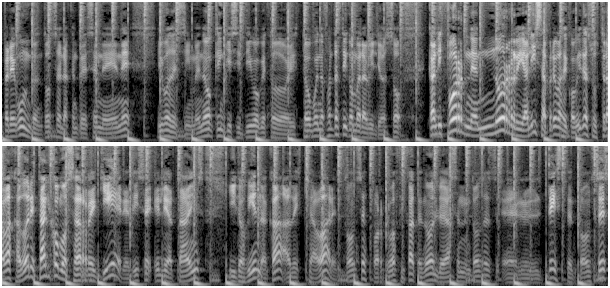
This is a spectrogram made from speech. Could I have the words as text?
preguntas. Entonces la gente de CNN. Y vos decime, ¿no? Qué inquisitivo que es todo esto. Bueno, fantástico, maravilloso. California no realiza pruebas de COVID a sus trabajadores tal como se requiere, dice Elia Times. Y los vienen acá a deschavar. Entonces, porque vos fijate, ¿no? Le hacen entonces el test. Entonces,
